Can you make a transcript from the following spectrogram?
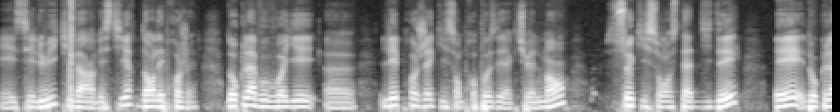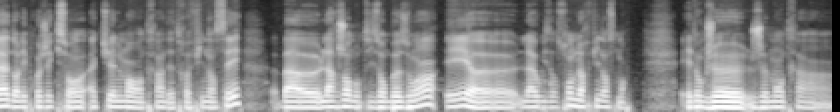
et c'est lui qui va investir dans des projets. Donc là, vous voyez euh, les projets qui sont proposés actuellement, ceux qui sont au stade d'idée, et donc là, dans les projets qui sont actuellement en train d'être financés, bah, euh, l'argent dont ils ont besoin et là où ils en sont de leur financement. Et donc je, montre un,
